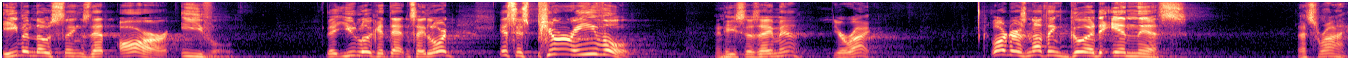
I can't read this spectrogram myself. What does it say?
even those things that are evil. That you look at that and say, Lord, this is pure evil. And he says, Amen. You're right. Lord, there's nothing good in this. That's right.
